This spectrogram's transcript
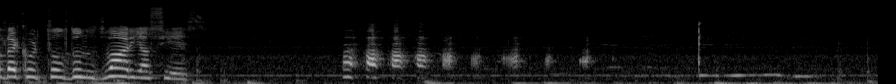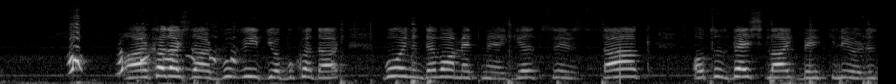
Son anda kurtuldunuz var ya siz. Arkadaşlar bu video bu kadar. Bu oyunun devam etmeye getirsek 35 like bekliyoruz.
